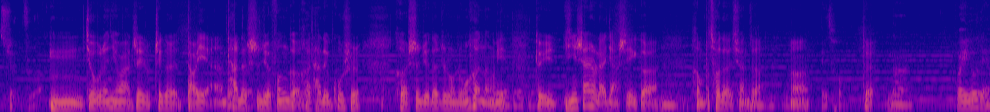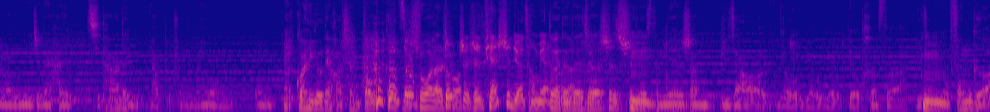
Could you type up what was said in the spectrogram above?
选择。嗯，就维伦纽瓦这这个导演，他的视觉风格和他对故事和视觉的这种融合能力，对于《银翼杀手》来讲是一个嗯很不错的选择。嗯，没错。对，那关于优点，啊卢你这边还有其他的你要补充的吗？因为我们我们 关于优点好像都各自说了 说，都只是偏视觉层面。对对对，觉得是视觉嗯层面上比较有有有有特色，比较有风格，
